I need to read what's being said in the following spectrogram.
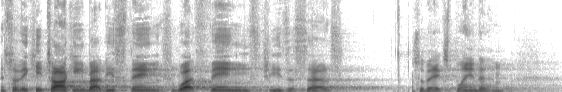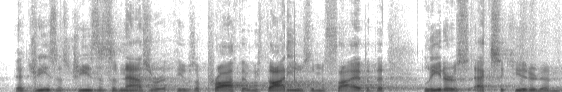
And so they keep talking about these things. What things, Jesus says. So they explain to him. Yeah, Jesus, Jesus of Nazareth. He was a prophet. We thought he was the Messiah, but the leaders executed him.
